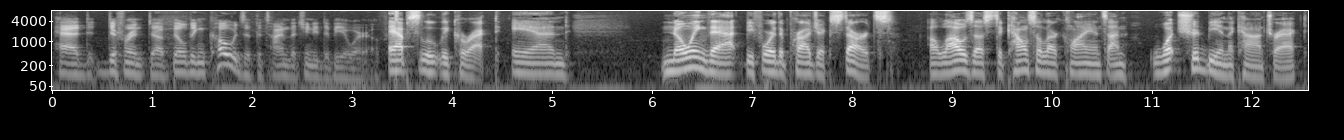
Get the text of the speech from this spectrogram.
had different uh, building codes at the time that you need to be aware of. Absolutely correct. And knowing that before the project starts, allows us to counsel our clients on what should be in the contract,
